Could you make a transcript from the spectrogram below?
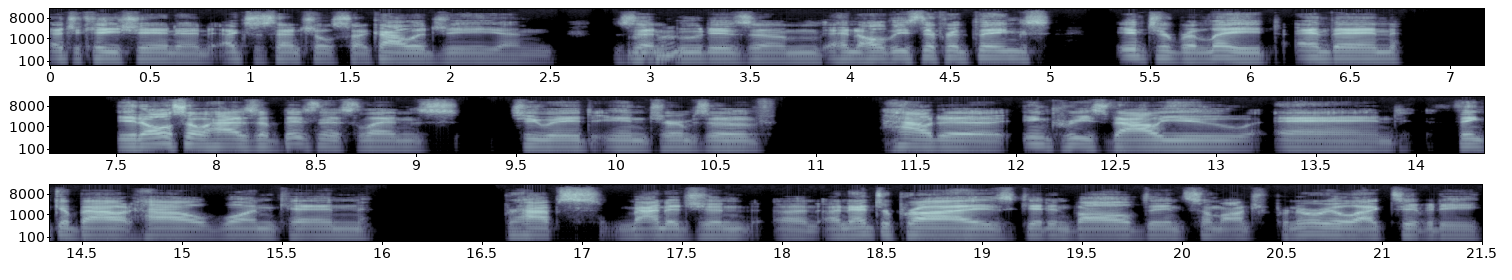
education and existential psychology and Zen mm-hmm. Buddhism and all these different things interrelate. And then it also has a business lens to it in terms of how to increase value and think about how one can perhaps manage an, an, an, enterprise, get involved in some entrepreneurial activity.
